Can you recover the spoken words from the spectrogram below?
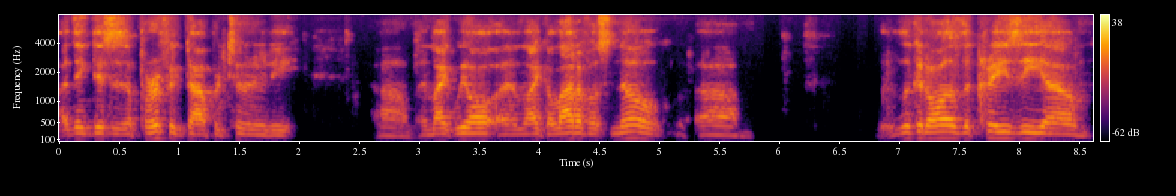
I think this is a perfect opportunity, um, and like we all, and like a lot of us know, um, look at all of the crazy um,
